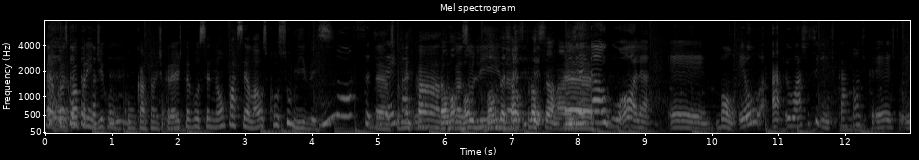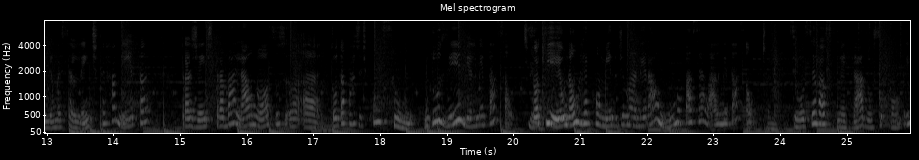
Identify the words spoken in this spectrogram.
É, a coisa que eu aprendi com, com o cartão de crédito é você não parcelar os consumíveis. Nossa, de É, o jeito algum. supermercado, Então vamos, gasolina. vamos deixar os De profissionais. jeito algum. Olha, é, bom, eu, eu acho o seguinte, o cartão de crédito, ele é uma excelente ferramenta para a gente trabalhar o nosso, a- a- toda a parte de consumo, inclusive alimentação. Sim. Só que eu não recomendo de maneira alguma parcelar a alimentação. Sim. Se você vai ao supermercado, você compre,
